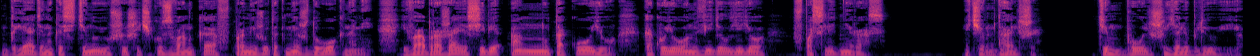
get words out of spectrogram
глядя на костяную шишечку звонка в промежуток между окнами и воображая себе Анну такую, какую он видел ее в последний раз. И чем дальше, тем больше я люблю ее.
